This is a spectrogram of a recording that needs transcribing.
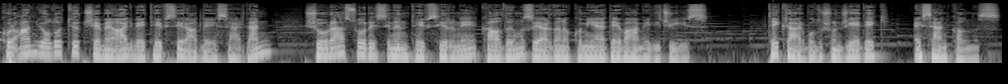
Kur'an Yolu Türkçe Meal ve Tefsir adlı eserden Şura suresinin tefsirini kaldığımız yerden okumaya devam edeceğiz. Tekrar buluşuncaya dek esen kalınız.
